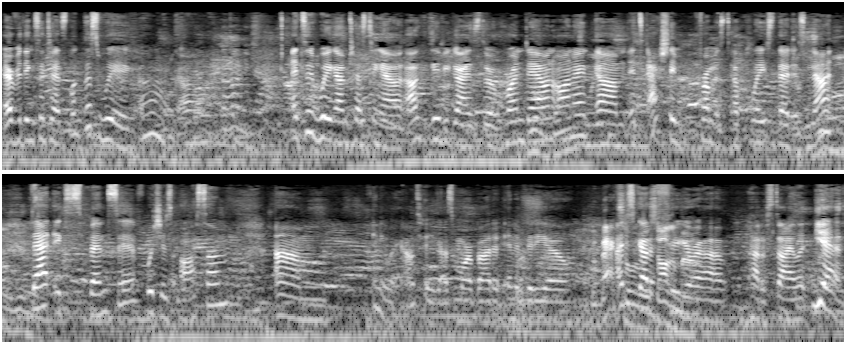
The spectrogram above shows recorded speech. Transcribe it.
Everything's intense. Look, this wig. Oh my god. It's a wig I'm testing out. I'll give you guys the rundown on it. Um, it's actually from a a place that is not that expensive, which is awesome. Um, anyway, I'll tell you guys more about it in a video. But back I just gotta figure about. out how to style it. Yes,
